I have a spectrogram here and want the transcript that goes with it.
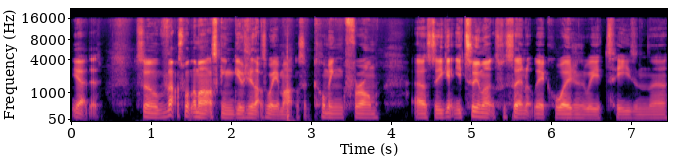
Yeah, I did. So that's what the mark scheme gives you. That's where your marks are coming from. Uh, so you're getting your two marks for setting up the equations with your t's in there.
